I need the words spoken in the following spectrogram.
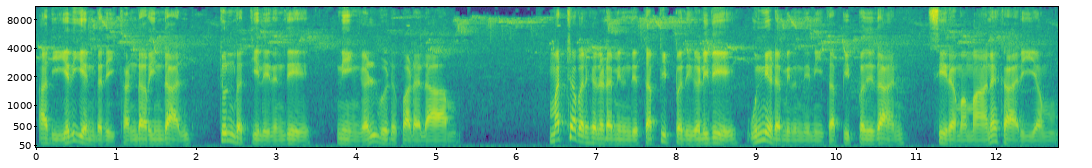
அது எது என்பதை கண்டறிந்தால் துன்பத்திலிருந்து நீங்கள் விடுபடலாம். மற்றவர்களிடமிருந்து தப்பிப்பது எளிது உன்னிடமிருந்து நீ தப்பிப்பதுதான் சிரமமான காரியம்.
